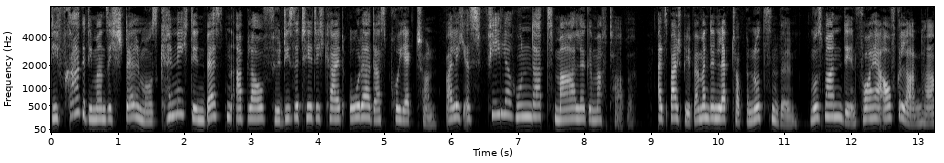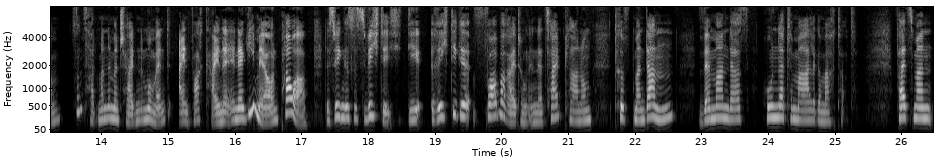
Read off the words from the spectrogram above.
die Frage, die man sich stellen muss, kenne ich den besten Ablauf für diese Tätigkeit oder das Projekt schon, weil ich es viele hundert Male gemacht habe. Als Beispiel, wenn man den Laptop benutzen will, muss man den vorher aufgeladen haben, sonst hat man im entscheidenden Moment einfach keine Energie mehr und Power. Deswegen ist es wichtig, die richtige Vorbereitung in der Zeitplanung trifft man dann, wenn man das hunderte Male gemacht hat. Falls man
